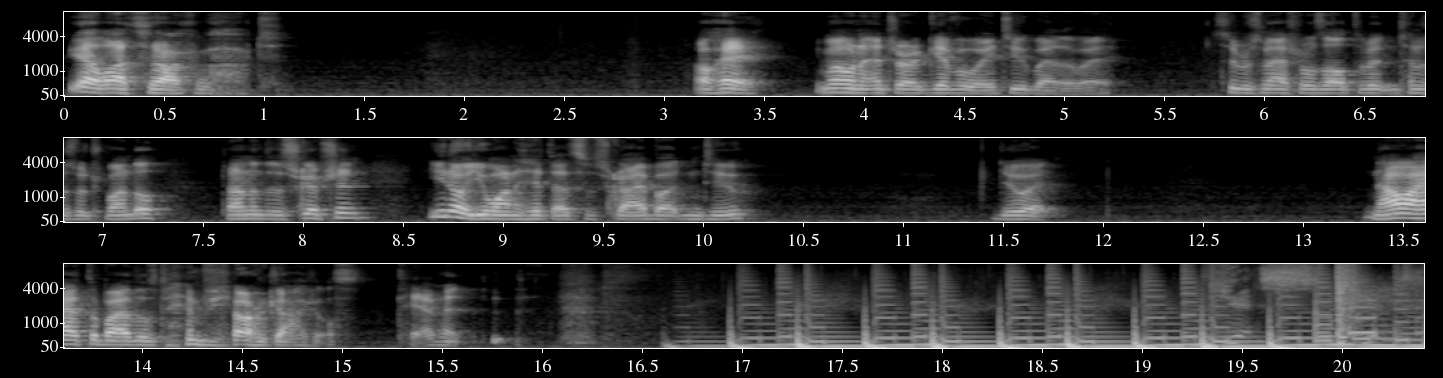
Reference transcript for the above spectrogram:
we got a lot to talk about. Oh, hey, you might want to enter our giveaway too, by the way. Super Smash Bros. Ultimate Nintendo Switch bundle down in the description. You know you want to hit that subscribe button too. Do it. Now I have to buy those damn VR goggles. Damn it. yes. yes.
